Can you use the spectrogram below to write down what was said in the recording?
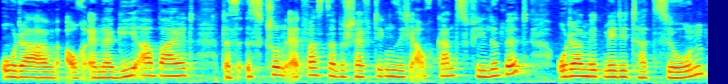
oder auch Energiearbeit. Das ist schon etwas, da beschäftigen sich auch ganz viele mit. Oder mit Meditation.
